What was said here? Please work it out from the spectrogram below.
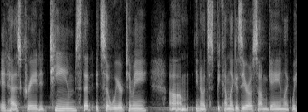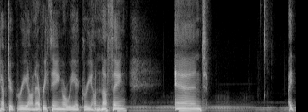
It has created teams that it's so weird to me. Um, you know, it's become like a zero sum game. Like we have to agree on everything or we agree on nothing. And I,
